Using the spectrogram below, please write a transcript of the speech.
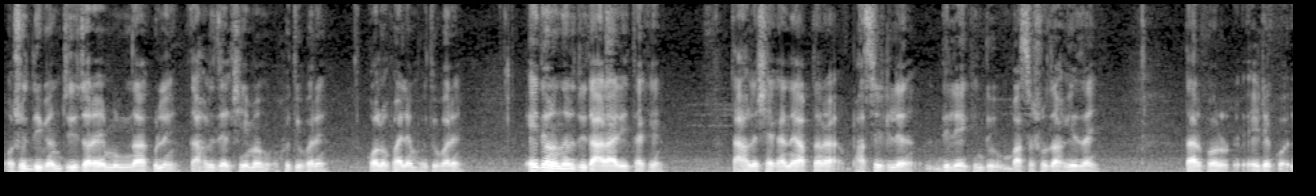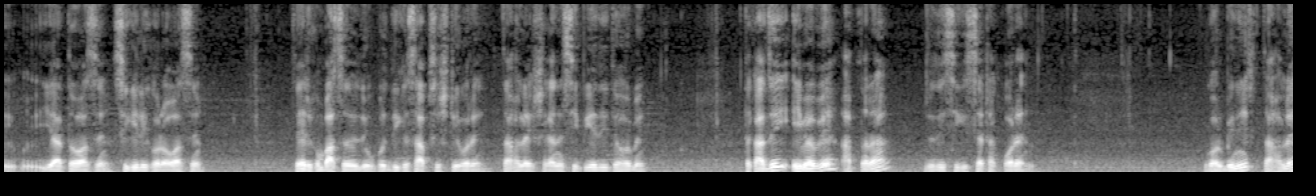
ওষুধ দিবেন, যদি জ্বরের মুখ না খুলে, তাহলে জেলসিমা হতে পারে কলোফাইলাম হতে পারে। এই ধরনের যদি আড়াআড়ি থাকে, তাহলে সেখানে আপনারা ফার্স্ট দিলে কিন্তু বাচ্চা সোজা হয়ে যায়। তারপর এটা ইয়াতেও আছে, সিকিলিকরও আছে। তো এরকম বাচ্চা যদি উপর দিকে চাপ সৃষ্টি করে, তাহলে সেখানে সিপিএ দিতে হবে। তো কাজেই এইভাবে আপনারা যদি চিকিৎসাটা করেন গর্ভিণীর, তাহলে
